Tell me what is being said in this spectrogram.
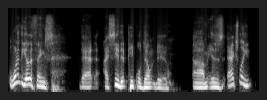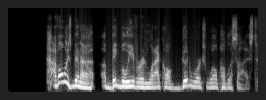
One of the other things that I see that people don't do um, is actually, I've always been a, a big believer in what I call good works well publicized.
